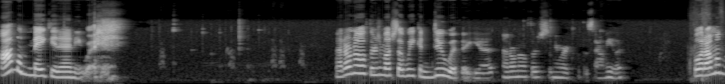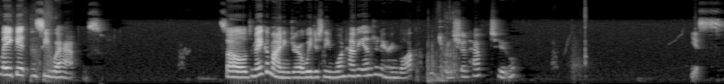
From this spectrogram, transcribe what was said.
I'm gonna make it anyway. I don't know if there's much that we can do with it yet. I don't know if there's anywhere to put this down either. But I'm gonna make it and see what happens. So, to make a mining drill, we just need one heavy engineering block, which we should have two. Yes.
